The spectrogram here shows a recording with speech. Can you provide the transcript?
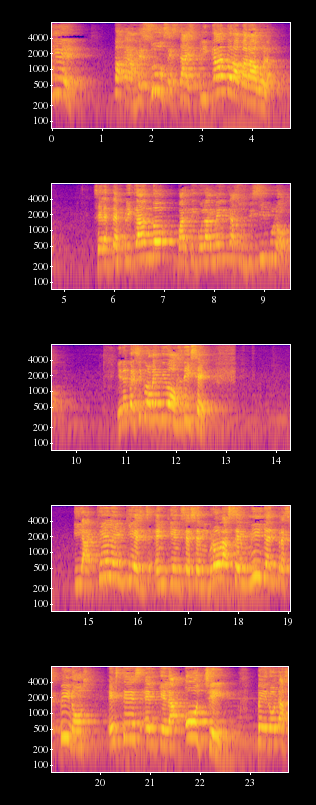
bien, Jesús está explicando la parábola. Se le está explicando particularmente a sus discípulos. Y en el versículo 22 dice, y aquel en quien, en quien se sembró la semilla entre espinos, este es el que la oye, pero las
